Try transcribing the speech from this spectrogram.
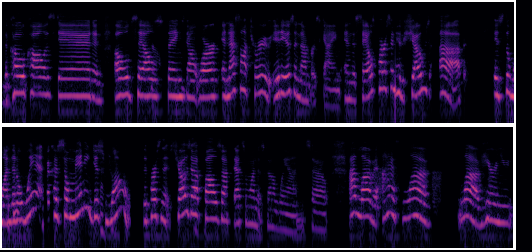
the mm-hmm. cold call is dead and old sales things don't work. And that's not true. It is a numbers game. And the salesperson who shows up is the one mm-hmm. that'll win because so many just won't. The person that shows up follows up that's the one that's going to win. So i love it. I just love love hearing you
